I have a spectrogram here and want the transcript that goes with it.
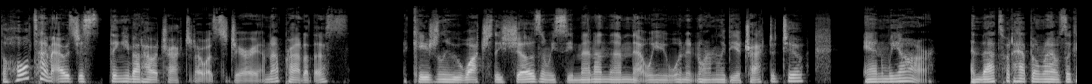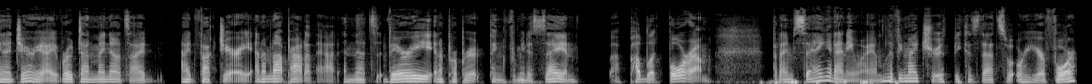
The whole time I was just thinking about how attracted I was to Jerry. I'm not proud of this. Occasionally we watch these shows and we see men on them that we wouldn't normally be attracted to, and we are. And that's what happened when I was looking at Jerry. I wrote down in my notes, I'd, I'd fuck Jerry, and I'm not proud of that. And that's a very inappropriate thing for me to say in a public forum. But I'm saying it anyway. I'm living my truth because that's what we're here for.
